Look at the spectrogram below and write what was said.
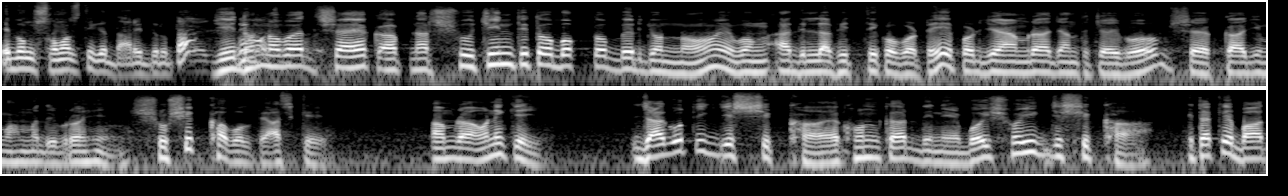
এবং সমাজ থেকে দারিদ্রতা জি ধন্যবাদ শেখ আপনার সুচিন্তিত বক্তব্যের জন্য এবং আদিল্লা ভিত্তিক বটে এ পর্যায়ে আমরা জানতে চাইব শেখ কাজী মোহাম্মদ ইব্রাহিম সুশিক্ষা বলতে আজকে আমরা অনেকেই জাগতিক যে শিক্ষা এখনকার দিনে, বৈষয়িক যে শিক্ষা, এটাকে বাদ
